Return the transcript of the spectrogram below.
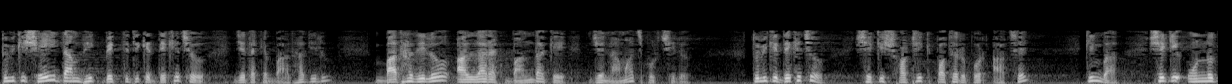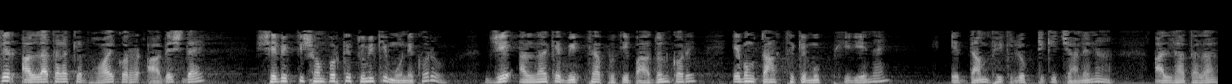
তুমি কি সেই দাম্ভিক ব্যক্তিটিকে দেখেছ যে তাকে বাধা দিল? বাধা দিল আল্লাহর এক বান্দাকে যে নামাজ পড়ছিল। তুমি কি দেখেছ সে কি সঠিক পথের উপর আছে? কিংবা সে কি অন্যদের আল্লাহ তালাকে ভয় করার আদেশ দেয়? সে ব্যক্তি সম্পর্কে তুমি কি মনে করো যে আল্লাহকে মিথ্যা প্রতিপাদন করে এবং তার থেকে মুখ ফিরিয়ে নেয়? এ দাম্ভিক লোকটি কি জানে না আল্লাহ তালা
